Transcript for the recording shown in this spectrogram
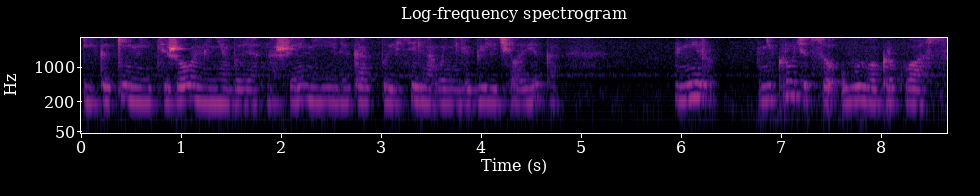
И какими тяжелыми не были отношения, или как бы сильно вы не любили человека, мир не крутится, увы, вокруг вас.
